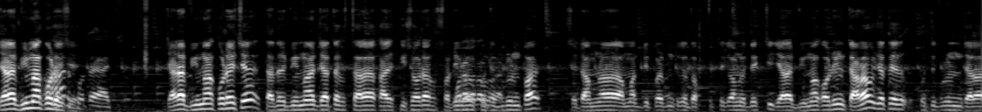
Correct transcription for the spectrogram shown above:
যারা বিমা করেছে যারা বিমা করেছে তাদের বিমা যাতে তারা কৃষকরা সঠিকভাবে ক্ষতিপূরণ পায় সেটা আমরা আমার ডিপার্টমেন্ট থেকে দপ্তর থেকে আমরা দেখছি। যারা বিমা করেনি তারাও যাতে ক্ষতিপূরণ যারা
